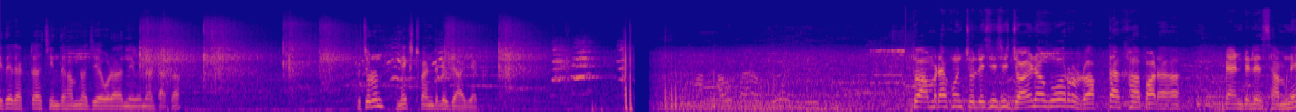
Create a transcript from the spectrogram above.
এদের একটা চিন্তাভাবনা যে ওরা নেবে না টাকা। তো চলুন নেক্সট প্যান্ডেলে যাওয়া যাক। তো আমরা এখন চলে এসেছি জয়নগর রক্তাখাপাড়া প্যান্ডেলের সামনে।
